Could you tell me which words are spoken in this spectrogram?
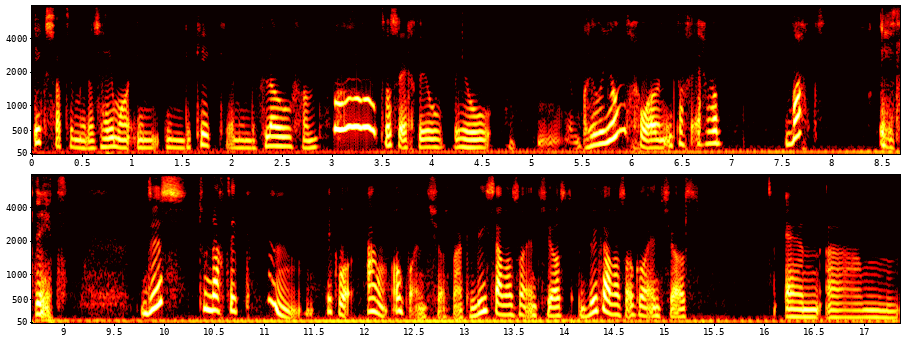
ik zat inmiddels helemaal in, in de kick en in de flow van... Oh, het was echt heel, heel briljant gewoon. Ik dacht echt, wat, wat is dit? Dus toen dacht ik, hmm, ik wil Aaron ook wel enthousiast maken. Lisa was wel enthousiast, Luca was ook wel enthousiast. En um,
